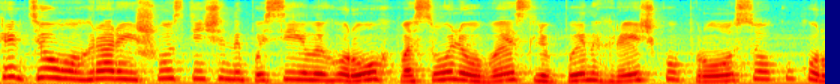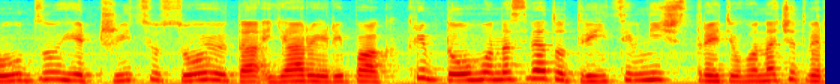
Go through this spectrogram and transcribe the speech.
Крім цього, аграрії Шосткінщини посіяли горох, квасолю, овес, люпин, гречку, просо, кукурудзу, гірчицю, сою та ярий ріпак. Крім того, на свято Трійці в ніч з 3 на 4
